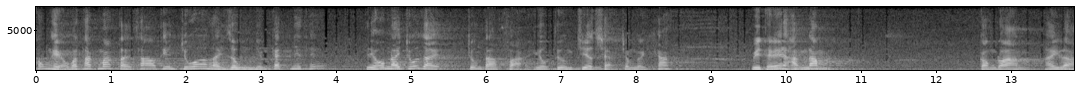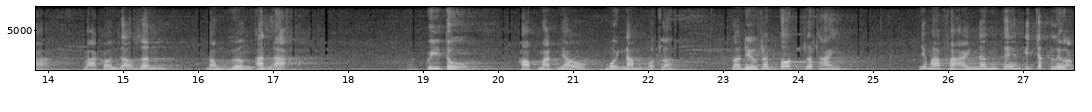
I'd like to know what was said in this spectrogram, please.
không hiểu và thắc mắc tại sao Thiên Chúa lại dùng những cách như thế. Thì hôm nay Chúa dạy chúng ta phải yêu thương, chia sẻ cho người khác. Vì thế hàng năm, cộng đoàn hay là bà con giáo dân đồng hương an lạc, quy tụ, họp mặt nhau mỗi năm một lần là điều rất tốt, rất hay. Nhưng mà phải nâng thêm cái chất lượng,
